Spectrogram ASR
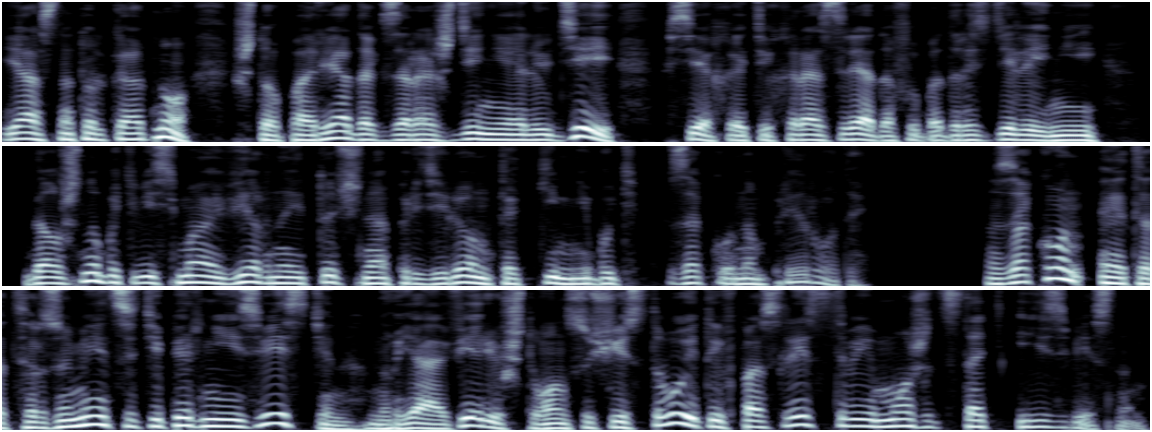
Ясно только одно, что порядок зарождения людей, всех этих разрядов и подразделений, должно быть весьма верно и точно определен каким-нибудь законом природы. Закон этот, разумеется, теперь неизвестен, но я верю, что он существует и впоследствии может стать и известным.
